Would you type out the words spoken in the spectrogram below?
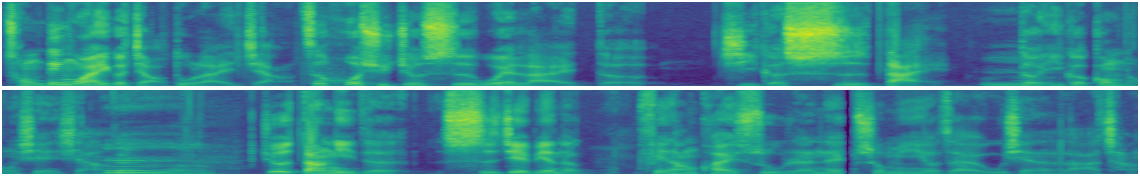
从另外一个角度来讲，这或许就是未来的几个世代。的一个共同现象，嗯，对，就是当你的世界变得非常快速，人类寿命又在无限的拉长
